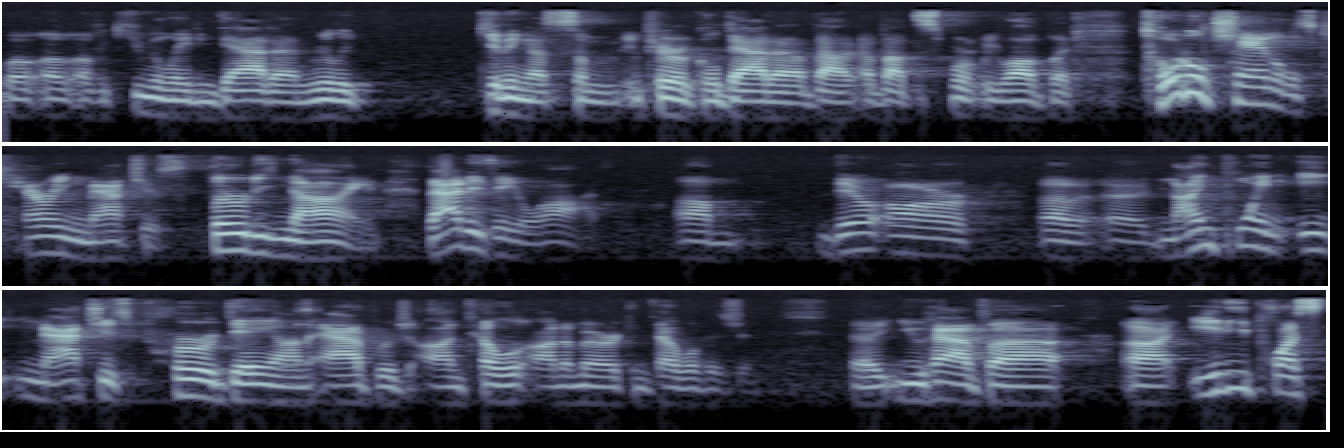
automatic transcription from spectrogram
of, accumulating data and really giving us some empirical data about about the sport we love. But total channels carrying matches, 39. That is a lot. Um, there are uh, uh, 9.8 matches per day on average on tele- on American television. Uh, you have uh, uh, 80 plus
